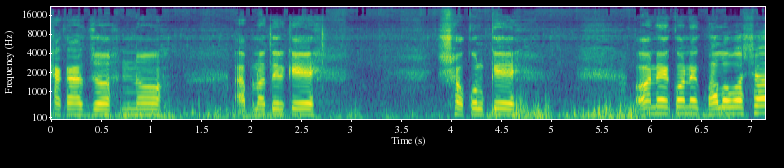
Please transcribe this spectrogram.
থাকার জন্য আপনাদেরকে সকলকে অনেক অনেক ভালোবাসা।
